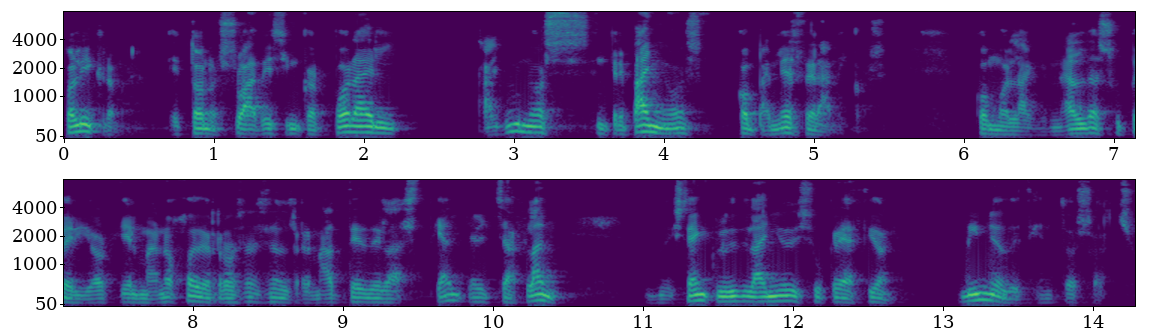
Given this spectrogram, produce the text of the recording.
polícroma de tonos suaves incorpora algunos entrepaños con paneles cerámicos, como la guirnalda superior y el manojo de rosas en el remate del hastial del chaflán, donde está incluido el año de su creación, 1908.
